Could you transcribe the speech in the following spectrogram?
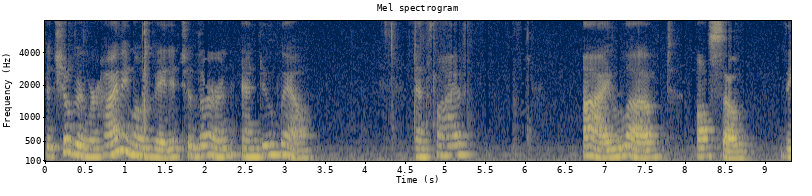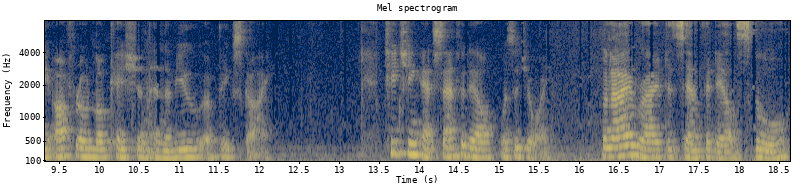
The children were highly motivated to learn and do well. And five, I loved also the off-road location and the view of Big Sky. Teaching at San Fidel was a joy. When I arrived at San Fidel School,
